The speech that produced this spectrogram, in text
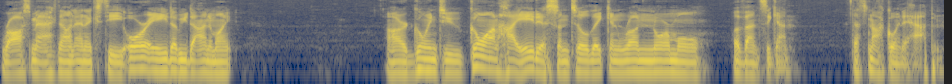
Raw, SmackDown, NXT, or AEW Dynamite are going to go on hiatus until they can run normal events again. That's not going to happen.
